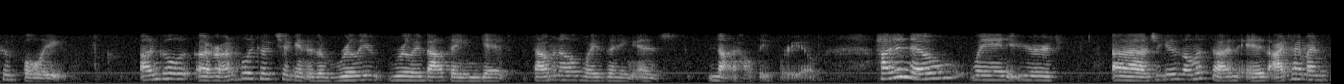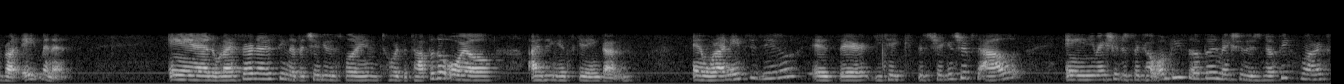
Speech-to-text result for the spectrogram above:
cook fully uncooked or unfully cooked chicken is a really, really bad thing. You can get salmonella poisoning, and it's not healthy for you. How to know when your uh, chicken is almost done is I time mine for about 8 minutes. And when I start noticing that the chicken is floating towards the top of the oil, I think it's getting done. And what I need to do is there, you take the chicken strips out, and you make sure just to cut one piece open, make sure there's no pink marks.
